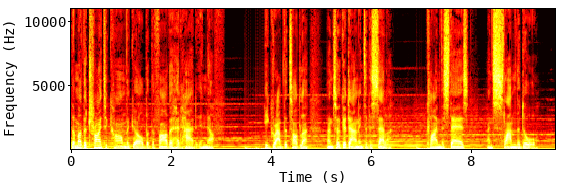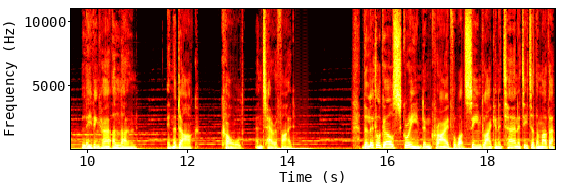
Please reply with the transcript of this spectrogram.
The mother tried to calm the girl, but the father had had enough. He grabbed the toddler and took her down into the cellar climbed the stairs, and slammed the door, leaving her alone, in the dark, cold, and terrified. The little girl screamed and cried for what seemed like an eternity to the mother,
